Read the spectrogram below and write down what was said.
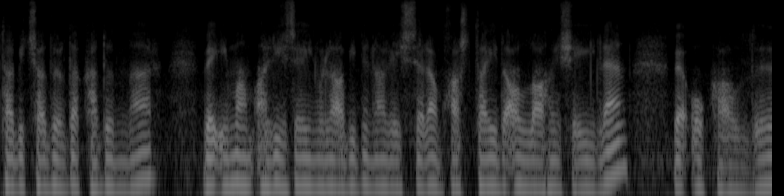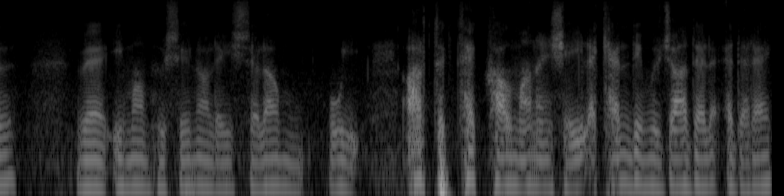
Tabi çadırda kadınlar ve İmam Ali Zeynül Abidin Aleyhisselam hastaydı Allah'ın şeyiyle ve o kaldı. Ve İmam Hüseyin Aleyhisselam bu artık tek kalmanın şeyiyle kendi mücadele ederek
